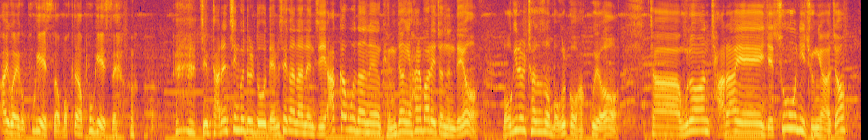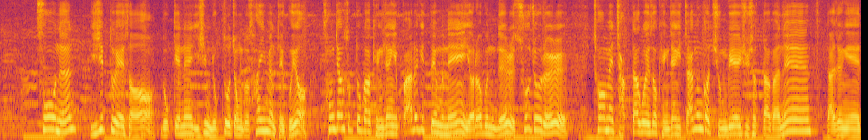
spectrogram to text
아이고 아이고 포기했어. 먹다가 포기했어요. 지금 다른 친구들도 냄새가 나는지 아까보다는 굉장히 활발해졌는데요. 먹이를 찾아서 먹을 것 같고요. 자 우선 자라의 이제 수온이 중요하죠 수온은 20도에서 높게는 26도 정도 사이면 되고요. 성장 속도가 굉장히 빠르기 때문에 여러분들 수조를 처음에 작다고 해서 굉장히 작은 거 준비해 주셨다가는 나중에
